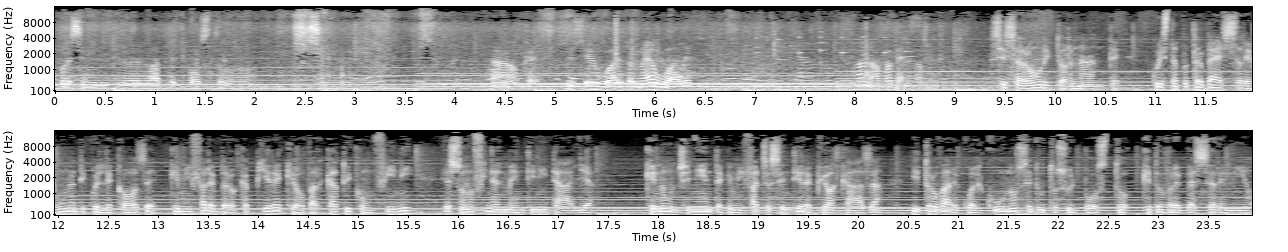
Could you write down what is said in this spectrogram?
Oppure se mi dite dove avevate il posto. Ah, ok. Sì, sì, è uguale, per me è uguale. No, no, va bene, va bene. Se sarò un ritornante, questa potrebbe essere una di quelle cose che mi farebbero capire che ho varcato i confini e sono finalmente in Italia, che non c'è niente che mi faccia sentire più a casa di trovare qualcuno seduto sul posto che dovrebbe essere mio.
